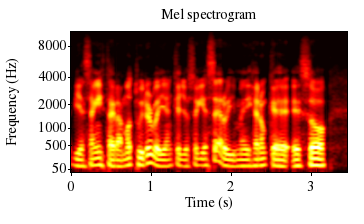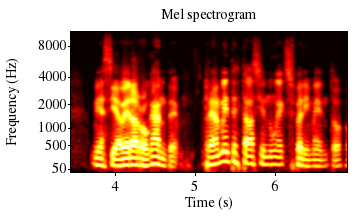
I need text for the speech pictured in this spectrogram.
bien sea en Instagram o Twitter, veían que yo seguía cero y me dijeron que eso me hacía ver arrogante. Realmente estaba haciendo un experimento,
